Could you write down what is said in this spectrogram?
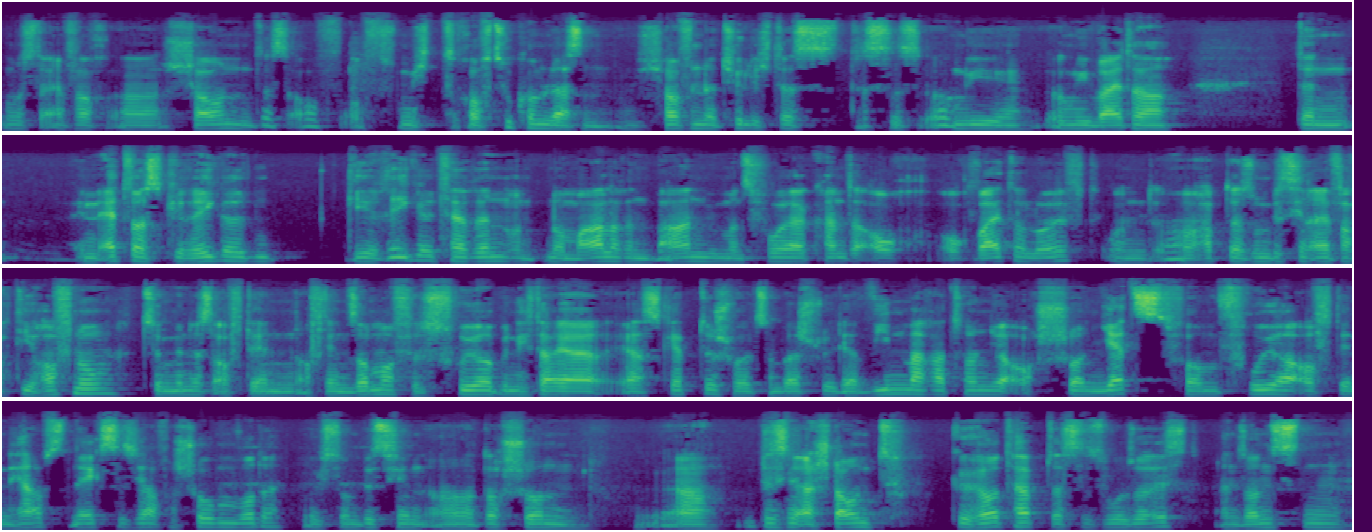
musste einfach äh, schauen und das auf, auf mich drauf zukommen lassen. Ich hoffe natürlich, dass, dass das irgendwie, irgendwie weiter dann in etwas geregelten geregelteren und normaleren Bahnen, wie man es vorher kannte, auch, auch weiterläuft. Und äh, habe da so ein bisschen einfach die Hoffnung, zumindest auf den, auf den Sommer. Fürs Frühjahr bin ich da ja eher skeptisch, weil zum Beispiel der Wien-Marathon ja auch schon jetzt vom Frühjahr auf den Herbst nächstes Jahr verschoben wurde. Wo ich so ein bisschen äh, doch schon ja, ein bisschen erstaunt gehört habe, dass es wohl so ist. Ansonsten,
